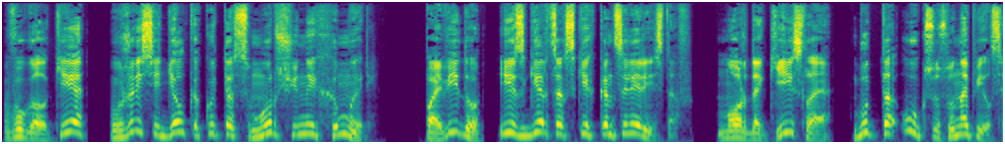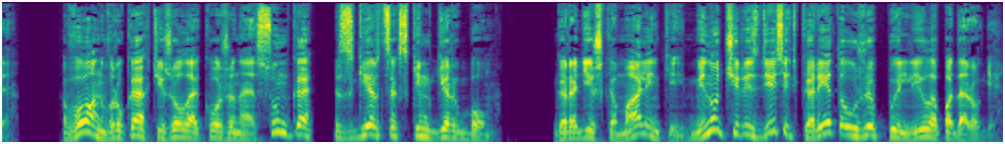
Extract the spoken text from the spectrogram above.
В уголке уже сидел какой-то сморщенный хмырь. По виду из герцогских канцеляристов. Морда кислая, будто уксусу напился. Вон в руках тяжелая кожаная сумка с герцогским гербом. Городишко маленький, минут через десять карета уже пылила по дороге.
